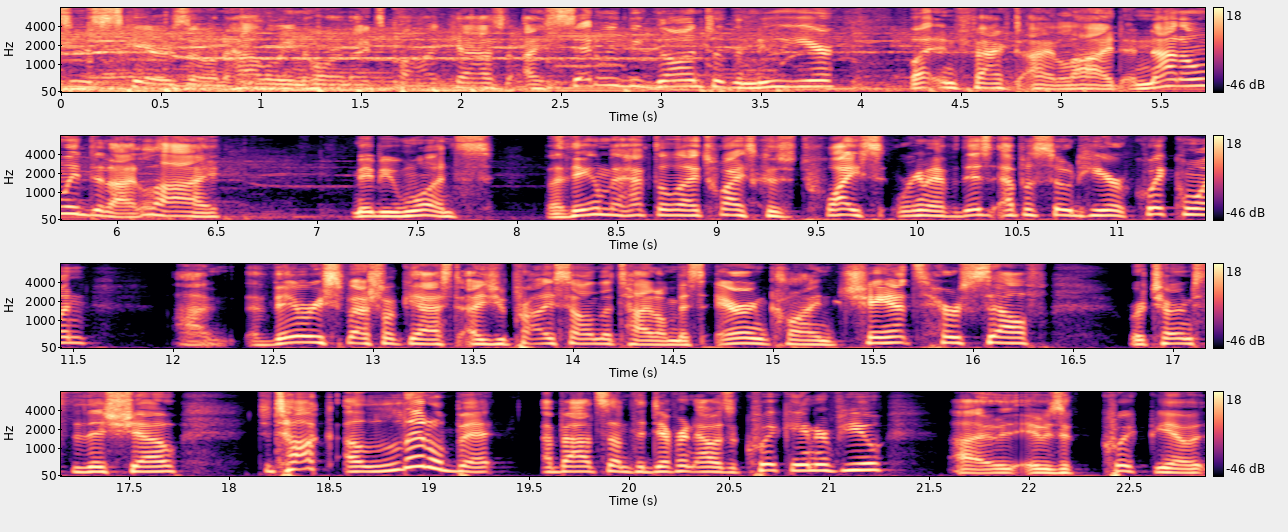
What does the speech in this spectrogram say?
Scare Zone Halloween Horror Nights podcast. I said we'd be gone till the new year, but in fact, I lied. And not only did I lie, maybe once, but I think I'm gonna have to lie twice because twice we're gonna have this episode here, a quick one. Uh, a very special guest, as you probably saw in the title, Miss Erin Klein, Chance herself, returns to this show to talk a little bit about something different. That was a quick interview. Uh, it was a quick, you know,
